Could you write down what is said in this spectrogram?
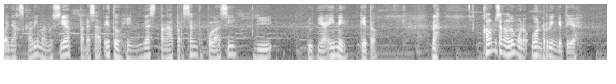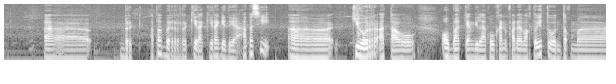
banyak sekali manusia pada saat itu hingga setengah persen populasi di dunia ini gitu. Nah, kalau misalkan lu mau wondering gitu ya, uh, ber, apa berkira-kira gitu ya, apa sih uh, cure atau obat yang dilakukan pada waktu itu untuk me,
